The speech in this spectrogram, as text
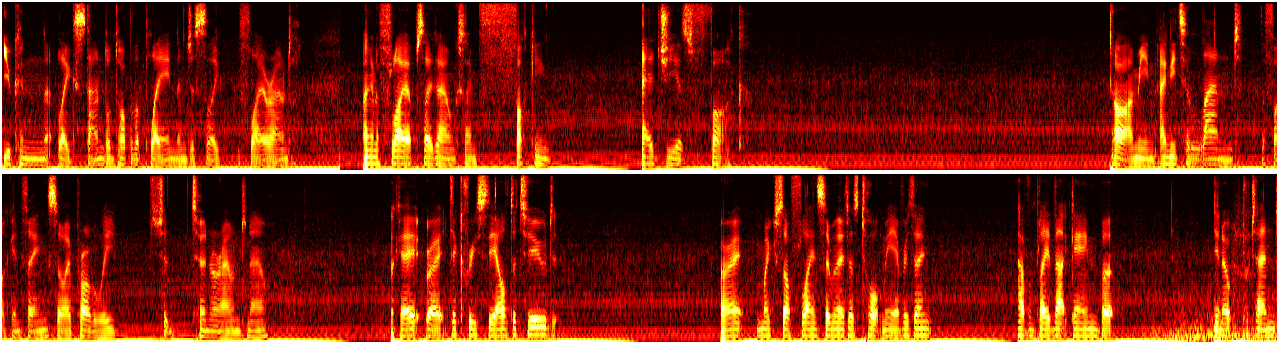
you can like stand on top of the plane and just like fly around. I'm gonna fly upside down because I'm fucking edgy as fuck. Oh, I mean, I need to land the fucking thing, so I probably should turn around now. Okay, right, decrease the altitude. Alright, Microsoft Flying Simulator's taught me everything. Haven't played that game, but, you know, pretend.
